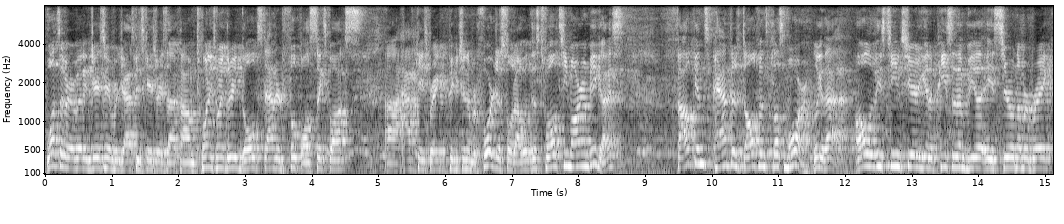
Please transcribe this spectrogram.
What's up, everybody? Jason here for JaspysCaseBreaks.com. 2023 Gold Standard Football six box uh, half case break. Pikachu number four just sold out with this 12 team RNB, guys. Falcons, Panthers, Dolphins, plus more. Look at that. All of these teams here, you get a piece of them via a serial number break.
